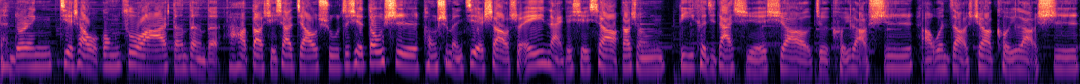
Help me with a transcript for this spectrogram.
很多人介绍我工作啊，等等的，然后到学校教书，这些都是同事们介绍说，哎，哪个学校？高雄第一科技大学需要这个口语老师啊，文藻需要口语老师，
